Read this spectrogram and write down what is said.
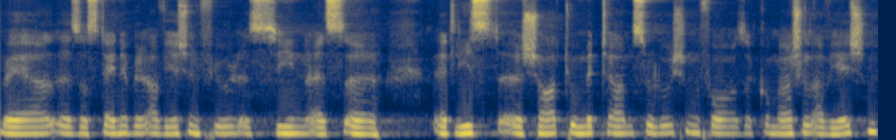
where uh, sustainable aviation fuel is seen as uh, at least a short to mid-term solution for the commercial aviation.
